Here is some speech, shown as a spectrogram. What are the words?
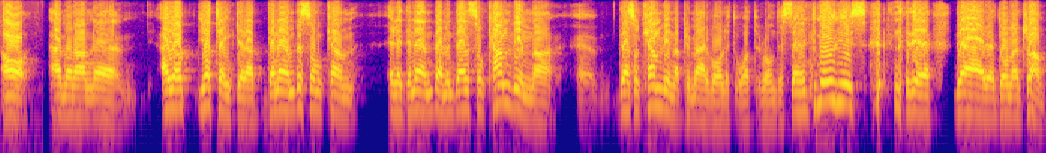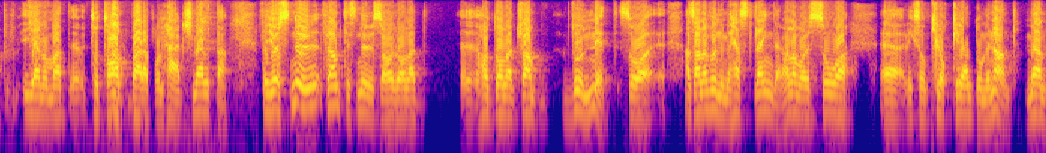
ja, men han... Äh, jag, jag tänker att den enda som kan, eller den enda, men den som kan vinna äh, den som kan vinna primärvalet åt Ron DeSantis, det, det är Donald Trump genom att eh, totalt bara få en härdsmälta. För just nu, fram tills nu så har Donald, eh, har Donald Trump vunnit. Så, alltså han har vunnit med hästlängder. Han har varit så eh, liksom klockrent dominant. Men,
